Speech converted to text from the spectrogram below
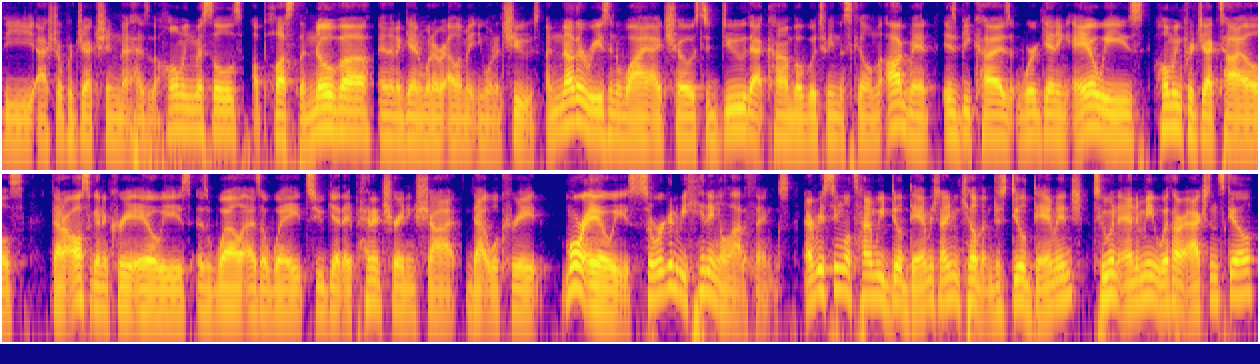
the astral projection that has the homing missiles, a plus the Nova, and then again, whatever element you want to choose. Another reason why I chose to do that combo between the skill and the augment is because we're getting AoEs, homing projectiles, that are also going to create AoEs, as well as a way to get a penetrating shot that will create more AoEs. So we're going to be hitting a lot of things. Every single time we deal damage, not even kill them, just deal damage to an enemy with our action skill,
